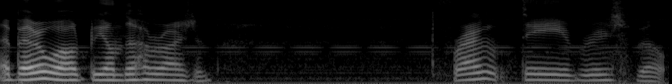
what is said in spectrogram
a better world beyond the horizon. Frank D. Roosevelt.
